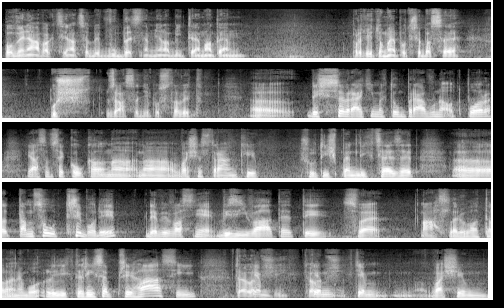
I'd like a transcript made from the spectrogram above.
povinná vakcinace by vůbec neměla být tématem proti tomu je potřeba se už zásadně postavit. Eh, když se vrátíme k tomu právu na odpor, já jsem se koukal na, na vaše stránky žlutýšpendlík.cz. Eh, tam jsou tři body, kde vy vlastně vyzýváte ty své následovatele nebo lidi, kteří se přihlásí to je těm, lepší, to těm, lepší. těm vašim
